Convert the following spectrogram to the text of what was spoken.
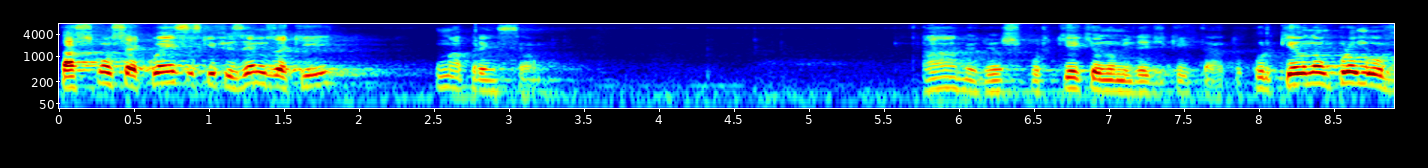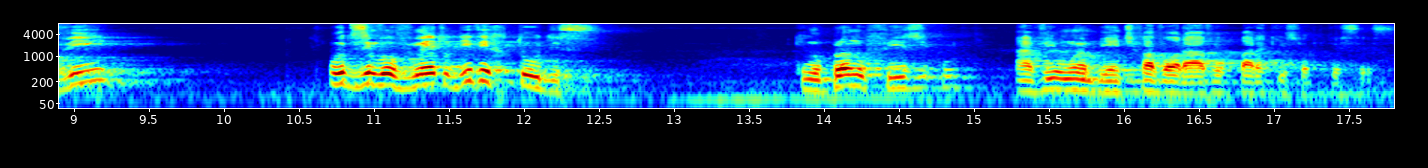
das consequências que fizemos aqui, uma apreensão. Ah, meu Deus, por que, que eu não me dediquei tanto? Por que eu não promovi o desenvolvimento de virtudes que no plano físico havia um ambiente favorável para que isso acontecesse?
